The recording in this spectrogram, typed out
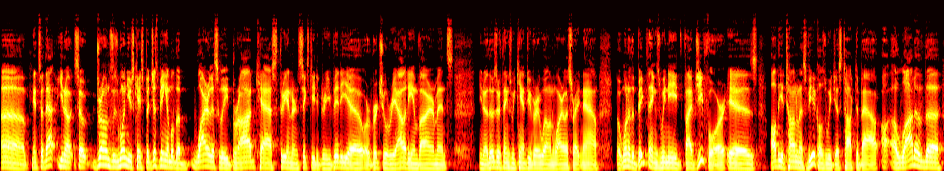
Um, and so that, you know, so drones is one use case, but just being able to wirelessly broadcast 360 degree video or virtual reality environments, you know, those are things we can't do very well in wireless right now. But one of the big things we need 5G for is all the autonomous vehicles we just talked about. A, lot of the,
